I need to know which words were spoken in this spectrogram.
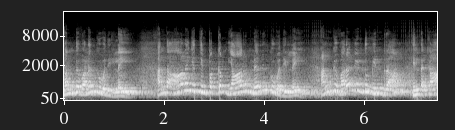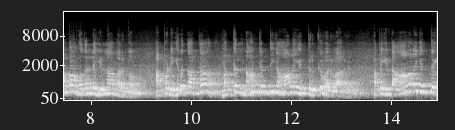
வந்து வணங்குவதில்லை. அந்த ஆலயத்தின் பக்கம் யாரும் நெருங்குவதில்லை. அங்கு வர வேண்டும் என்றால் இந்த காபா முதல்ல இல்லாமல் இருக்கும் அப்படி இருந்தால் தான் மக்கள் நான் கட்டிய ஆலயத்திற்கு வருவார்கள். அப்ப இந்த ஆலயத்தை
